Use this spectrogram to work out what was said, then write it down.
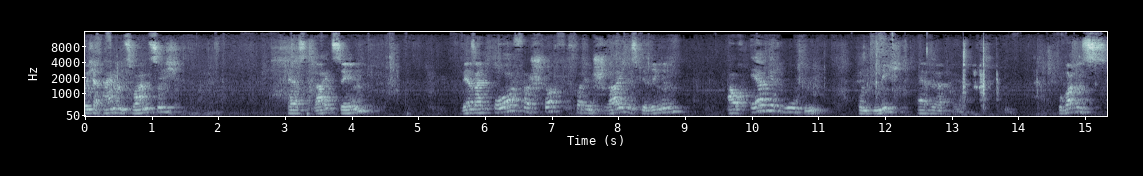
Sprüche 21, Vers 13. Wer sein Ohr verstopft vor dem Schrei des Geringen, auch er wird rufen und nicht erhört werden. Wo Gott uns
